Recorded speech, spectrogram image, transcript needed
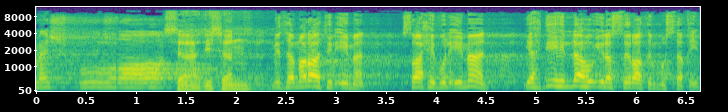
مشكورا. سادسا. من ثمرات الإيمان. صاحب الإيمان يهديه الله إلى الصراط المستقيم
